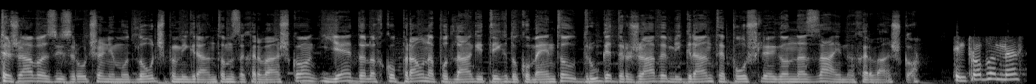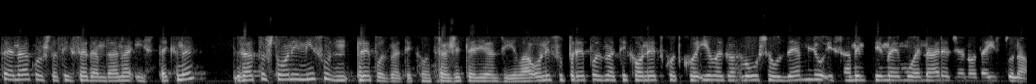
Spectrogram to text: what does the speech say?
Težava z izročanjem odločb migrantom za Hrvaško je, da lahko prav na podlagi teh dokumentov druge države migrante pošljajo nazaj na Hrvaško. Tim problem nastaje nakon što tih sedam dana istekne zato što oni nisu prepoznati kao tražitelji azila. Oni su prepoznati kao netko tko je ilegalno ušao u zemlju i samim time mu je naređeno da istu na.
